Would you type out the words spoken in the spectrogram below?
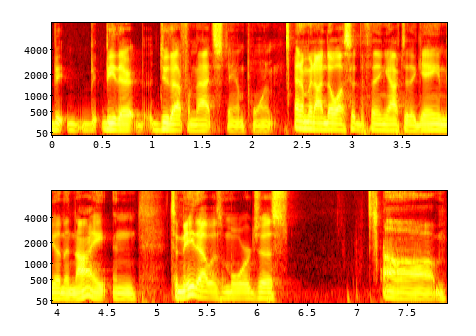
be, be, there, do that from that standpoint. And I mean, I know I said the thing after the game the other night, and to me, that was more just um,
